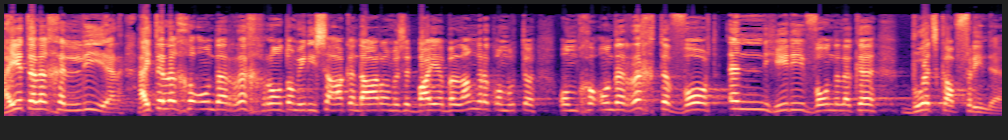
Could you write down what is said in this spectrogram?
Hy het hulle geleer, hy het hulle geonderrig rondom hierdie saak en daarom is dit baie belangrik om te, om geonderrig te word in hierdie wonderlike boodskap vriende.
